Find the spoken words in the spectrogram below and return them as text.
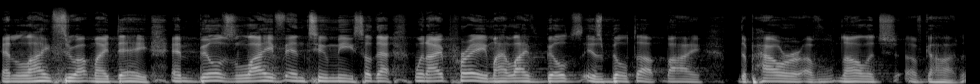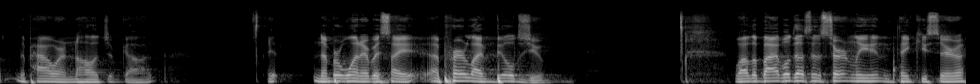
and life throughout my day and builds life into me so that when I pray, my life builds, is built up by the power of knowledge of God, the power and knowledge of God. It, number one, everybody say, a prayer life builds you. While the Bible doesn't certainly, and thank you, Sarah,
